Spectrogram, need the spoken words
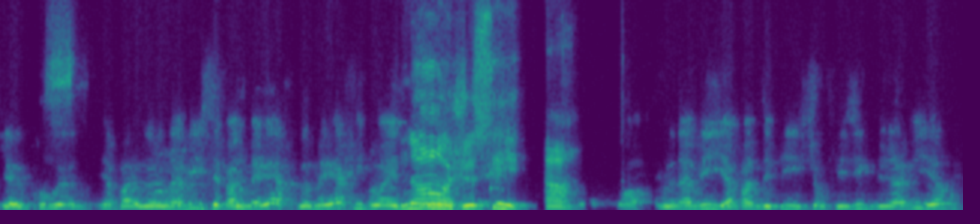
Le problème il y a pas, Le Navi, ce n'est pas le meilleur. Le meilleur, il doit être. Non, je sais. Ah. Le Navi, il n'y a pas de définition physique du Navi. Hein.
